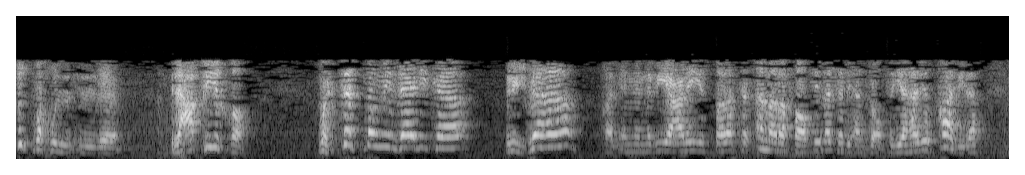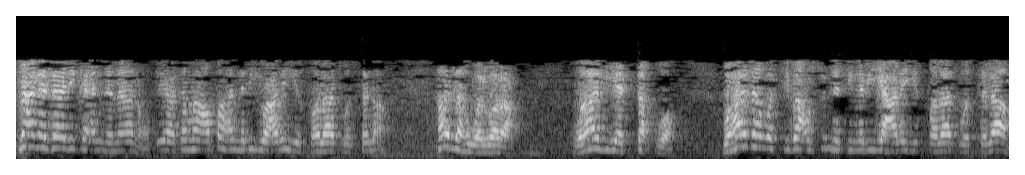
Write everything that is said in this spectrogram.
تطبخ العقيقة واستثنوا من ذلك رجلها. قال إن النبي عليه الصلاة والسلام أمر فاطمة بأن تعطيها للقابلة. معنى ذلك أننا نعطيها كما أعطاها النبي عليه الصلاة والسلام. هذا هو الورع وهذه التقوى. وهذا هو اتباع سنة النبي عليه الصلاة والسلام.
